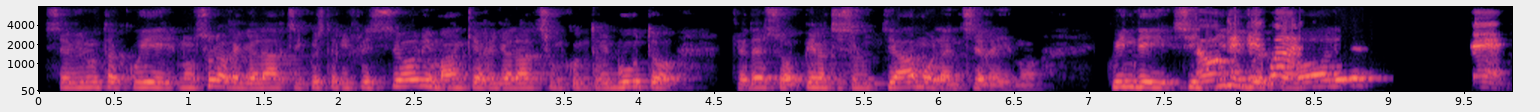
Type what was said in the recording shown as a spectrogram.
sei venuta qui non solo a regalarci queste riflessioni, ma anche a regalarci un contributo che adesso appena ci salutiamo lanceremo. Quindi sì, okay, due guarda, parole. Eh,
